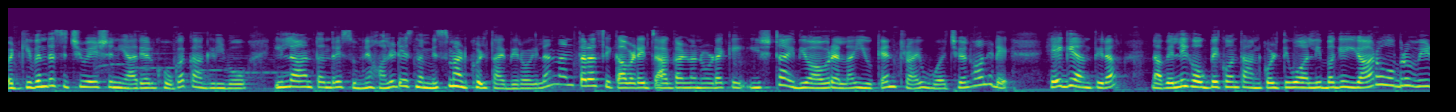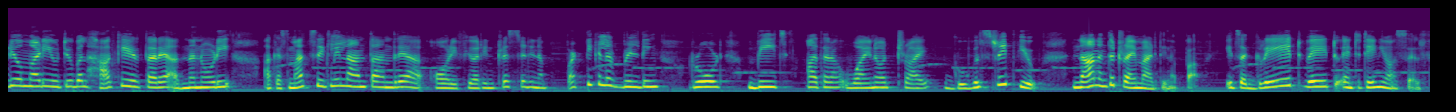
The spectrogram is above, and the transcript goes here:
but given the situation ಯಾರ್ಯಾರಿಗೆ ಹೋಗೋಕ್ಕಾಗಿಲ್ವೋ, ಇಲ್ಲ ಅಂತಂದರೆ ಸುಮ್ಮನೆ ಹಾಲಿಡೇಸ್ನ ಮಿಸ್ ಮಾಡ್ಕೊಳ್ತಾ ಇದ್ದೀರೋ, ಇಲ್ಲ ನಂತರ ಸಿಕ್ಕಾಬಡೆ ಜಾಗಗಳನ್ನ ನೋಡೋಕ್ಕೆ ಇಷ್ಟ ಇದೆಯೋ ಅವರೆಲ್ಲ you can try virtual holiday ಹೇಗೆ ಅಂತೀರಾ? ನಾವೆಲ್ಲಿಗೆ ಹೋಗಬೇಕು ಅಂತ ಅಂದ್ಕೊಳ್ತೀವೋ ಅಲ್ಲಿ ಬಗ್ಗೆ ಯಾರೋ ಒಬ್ಬರು ವಿಡಿಯೋ ಮಾಡಿ ಯೂಟ್ಯೂಬಲ್ಲಿ ಹಾಕೇ ಇರ್ತಾರೆ ಅದನ್ನ ನೋಡಿ ಅಕಸ್ಮಾತ್ ಸಿಗಲಿಲ್ಲ ಅಂತ ಅಂದರೆ or if you are interested in a particular building road beach ಆ ಥರ why not try Google street view ನಾನಂತೂ ಟ್ರೈ ಮಾಡ್ತೀನಪ್ಪ. It's a great way to entertain yourself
